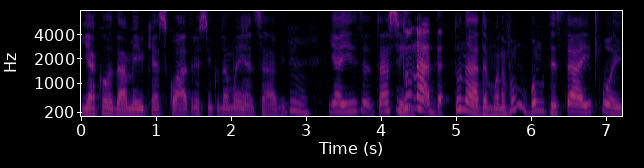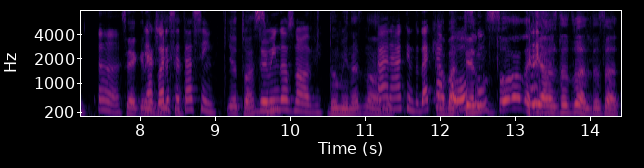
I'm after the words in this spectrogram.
e acordar meio que às quatro, às cinco da manhã, sabe? Hum. E aí tá- tá assim, Do nada. do nada, mano. Vamos, vamos testar aí, foi. Ah. Você E acredita? agora você tá assim, Eu tô assim. dormindo às nove. Dormindo às nove. Caraca, ainda daqui Tá a batendo pouco. um sono aquelas, tô zoando, tô zoando.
